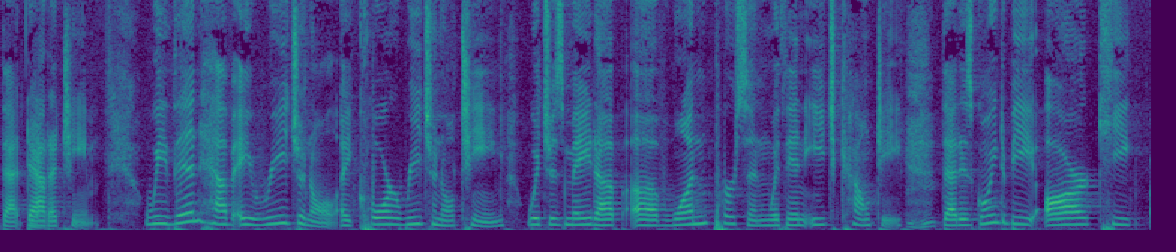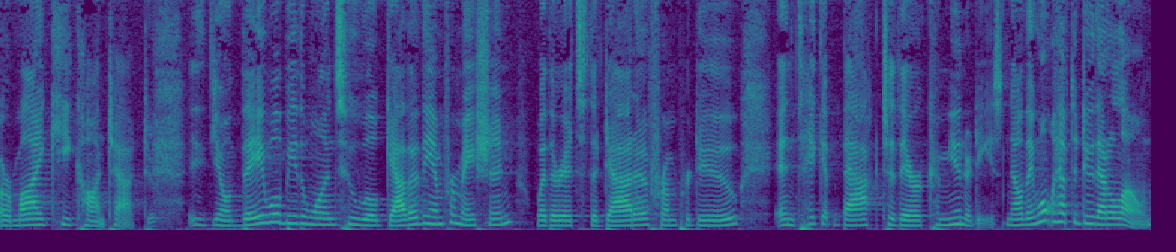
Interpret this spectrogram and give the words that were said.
that Yeah. data team. We then have a regional, a core regional team, which is made up of one person within each county mm-hmm. that is going to be our key or my key contact. You know, they will be the ones who will gather the information, whether it's the data from Purdue, and take it back to their communities. Now, they won't have to do that alone.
